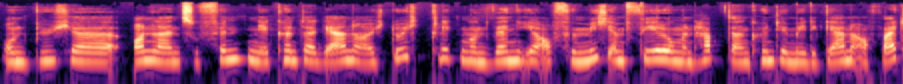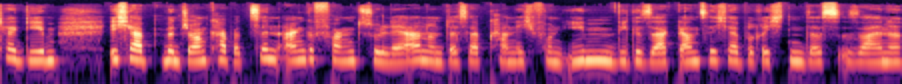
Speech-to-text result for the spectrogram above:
und Bücher online zu finden. Ihr könnt da gerne euch durchklicken und wenn ihr auch für mich Empfehlungen habt, dann könnt ihr mir die gerne auch weitergeben. Ich habe mit John Kabat-Zinn angefangen zu lernen und deshalb kann ich von ihm, wie gesagt, ganz sicher berichten, dass seine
